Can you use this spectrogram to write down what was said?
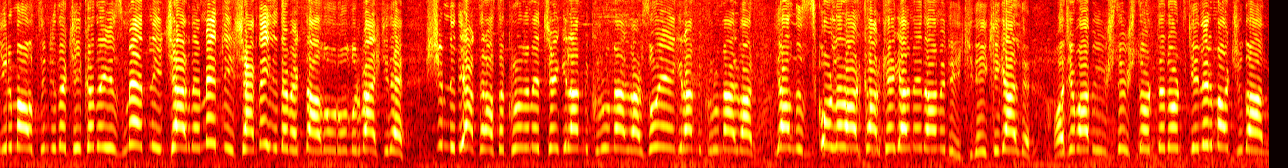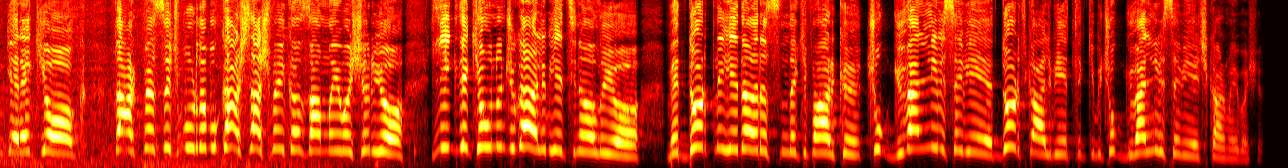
26. dakikadayız. Medley içeride. Medley içerideydi demek daha doğru olur belki de. Şimdi diğer tarafta kronometreye giren bir Krumel var. Zonya'ya giren bir Krumel var. Yalnız skorlar arka arkaya gelmeye devam ediyor. 2'de 2 geldi. Acaba bir 3'te 3, 4'te 4 gelir mi açıdan? Gerek yok. Dark Passage burada bu karşılaşmayı kazanmayı başarıyor. Ligdeki 10. galibiyetini alıyor. Ve 4 ile 7 arasındaki farkı çok güvenli bir seviyeye, 4 galibiyetlik gibi çok güvenli bir seviyeye çıkarmayı başarıyor.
